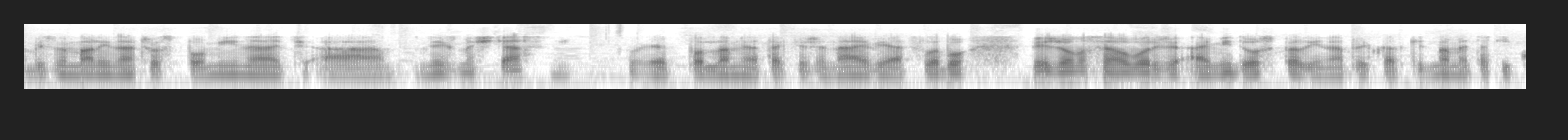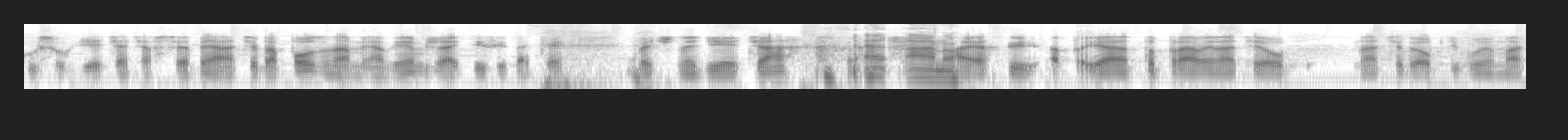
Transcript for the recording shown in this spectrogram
aby sme mali na čo spomínať a nech sme šťastní. To je podľa mňa také, že najviac. Lebo vieš, ono sa hovorí, že aj my dospelí, napríklad, keď máme taký kúsok dieťaťa v sebe a teba poznám, ja viem, že aj ty si také väčšie dieťa. Áno. A ja, si, ja to práve na tebe na tebe obdivujem a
